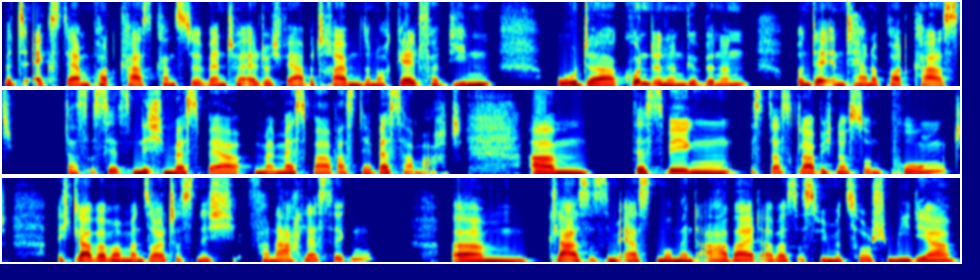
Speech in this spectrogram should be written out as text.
mit externem Podcast kannst du eventuell durch Werbetreibende noch Geld verdienen oder Kundinnen gewinnen. Und der interne Podcast, das ist jetzt nicht messbar, messbar was der besser macht. Ähm, deswegen ist das, glaube ich, noch so ein Punkt. Ich glaube aber, man sollte es nicht vernachlässigen. Ähm, klar, es ist im ersten Moment Arbeit, aber es ist wie mit Social Media.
